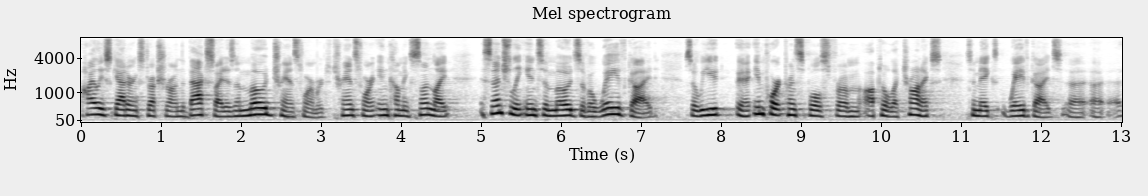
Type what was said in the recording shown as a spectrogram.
highly scattering structure on the backside as a mode transformer to transform incoming sunlight essentially into modes of a waveguide. So we uh, import principles from optoelectronics to make waveguides, uh, uh,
